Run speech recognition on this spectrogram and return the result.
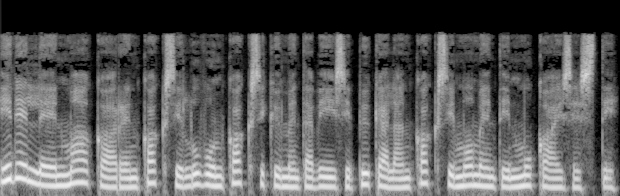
Edelleen maakaaren kaksi luvun 25 pykälän kaksi momentin mukaisesti,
